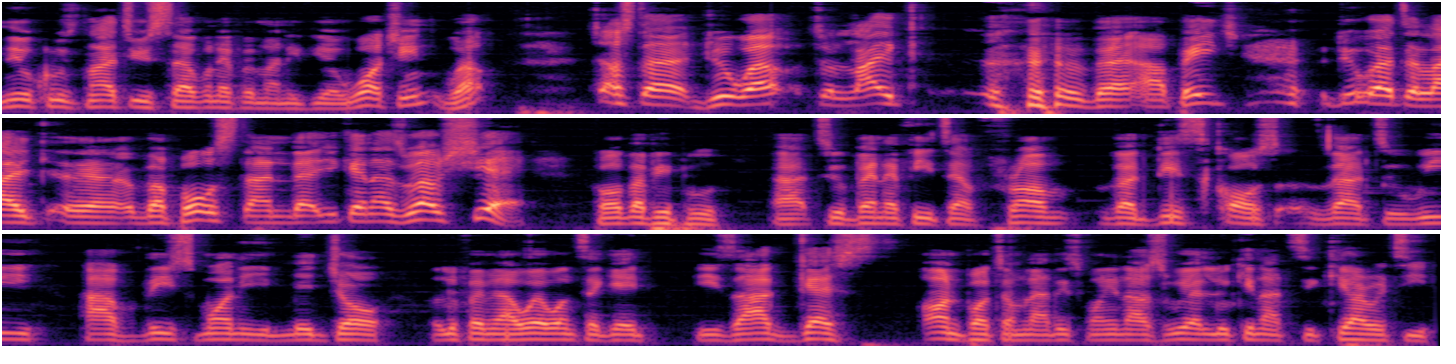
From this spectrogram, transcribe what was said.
Newcruse 927 FM. And if you're watching, well, just uh, do well to like the our page, do well to like uh, the post, and uh, you can as well share for other people uh, to benefit uh, from the discourse that we have this morning. Major Olufemi Awe, once again, is our guest on Bottom Line this morning as we are looking at security.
